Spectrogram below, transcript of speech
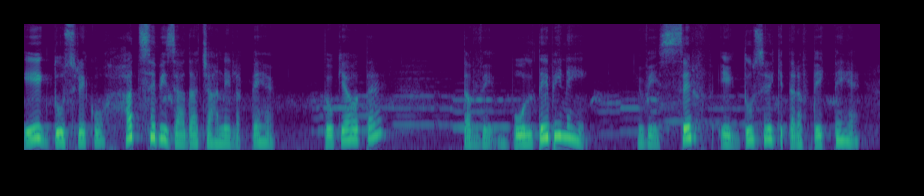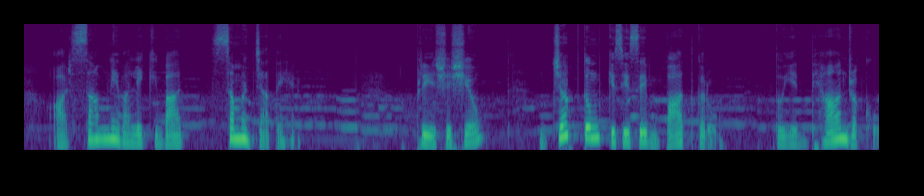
एक दूसरे को हद से भी ज़्यादा चाहने लगते हैं तो क्या होता है? तब वे बोलते भी नहीं। वे सिर्फ़ एक दूसरे की तरफ़ देखते हैं और सामने वाले की बात समझ जाते हैं। प्रिय शिष्यों जब तुम किसी से बात करो तो ये ध्यान रखो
